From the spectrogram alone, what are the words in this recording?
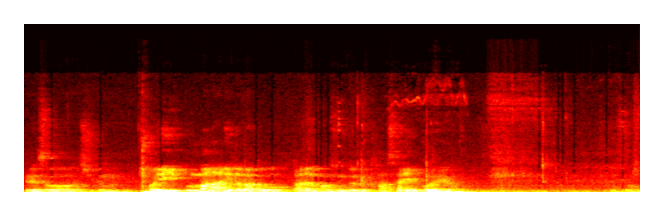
그래서 지금 저희뿐만 아니더라도 다른 방송들도 다 살릴 거예요. 그래서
